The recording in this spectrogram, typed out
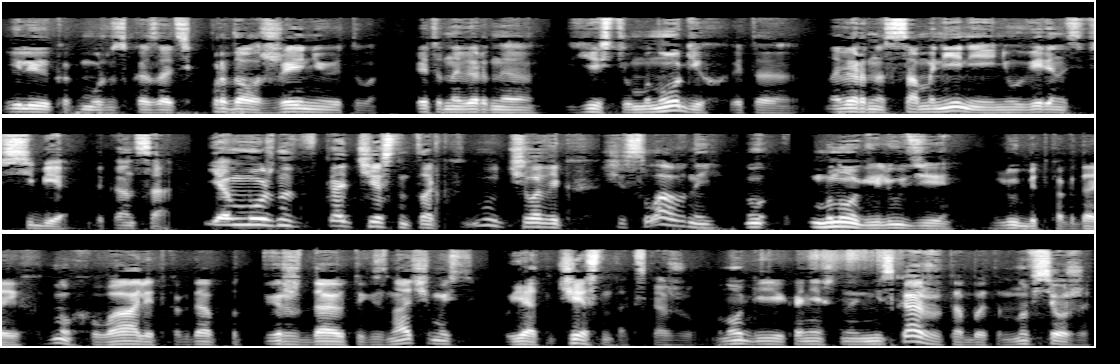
или, как можно сказать, к продолжению этого, это, наверное, есть у многих, это, наверное, сомнение и неуверенность в себе до конца. Я, можно сказать честно так, ну, человек тщеславный, ну, многие люди любят, когда их, ну, хвалят, когда подтверждают их значимость. Я честно так скажу. Многие, конечно, не скажут об этом, но все же.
